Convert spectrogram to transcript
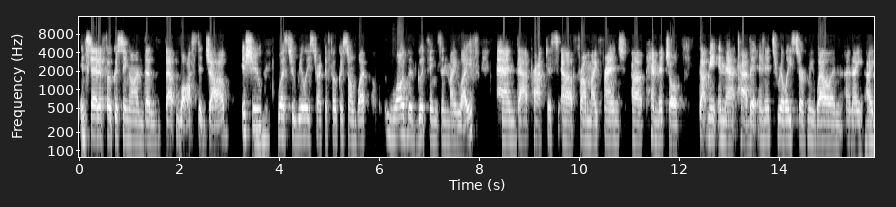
instead of focusing on the that lost a job issue mm-hmm. was to really start to focus on what all the good things in my life and that practice uh, from my friend uh, pam mitchell got me in that habit and it's really served me well and, and I, mm-hmm. I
